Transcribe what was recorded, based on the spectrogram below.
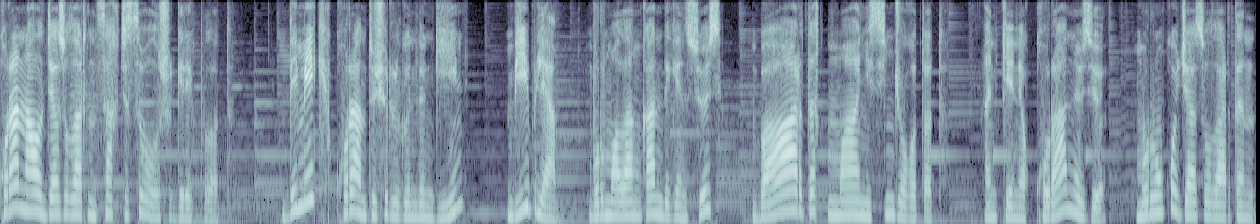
Куран ал жазуулардын сакчысы болушу керек болот демек куран түшүрүлгөндөн кийин библия бурмаланган деген сөз баардык маанисин жоготот. Анткени куран өзү мурунку жазуулардын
